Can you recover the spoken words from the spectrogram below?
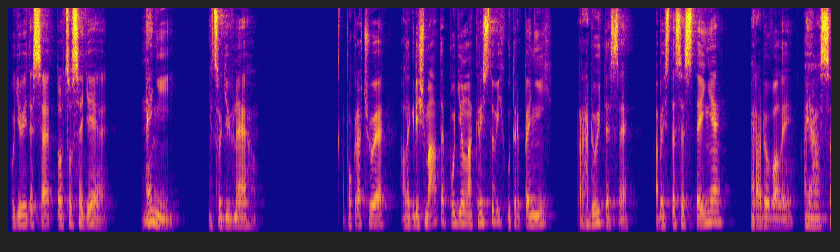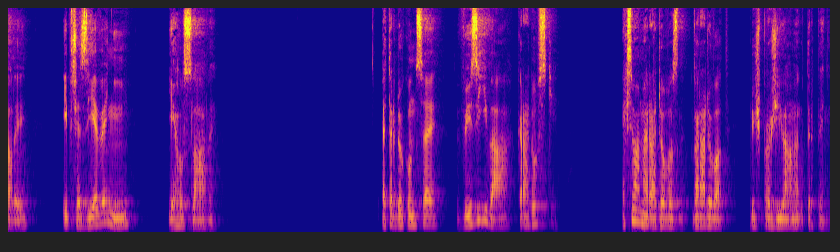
podívejte se, to, co se děje, není něco divného. A pokračuje, ale když máte podíl na Kristových utrpeních, radujte se, abyste se stejně radovali a jásali i přes zjevení jeho slávy. Petr dokonce vyzývá k radosti. Jak se máme radovat, když prožíváme utrpení?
